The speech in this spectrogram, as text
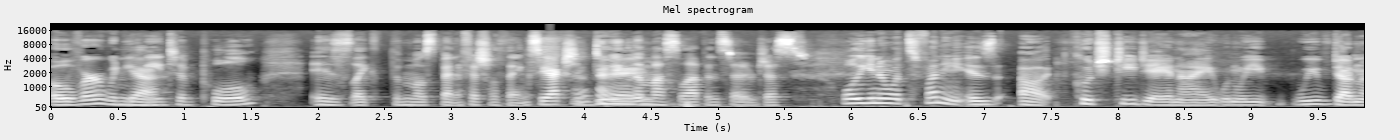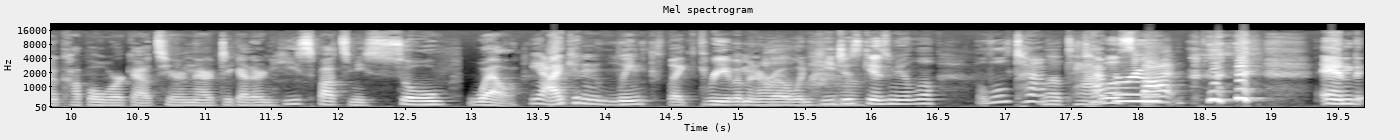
over when you Yeah. need to pull is like the most beneficial thing. So you're actually doing the muscle up instead of just Well, you know what's funny is uh, Coach TJ and I, when we we've done a couple workouts here and there together, and he spots me so well. Yeah. I can link like three of them in a row, and he just gives me a little a little tap, Little tap. Little spot. and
